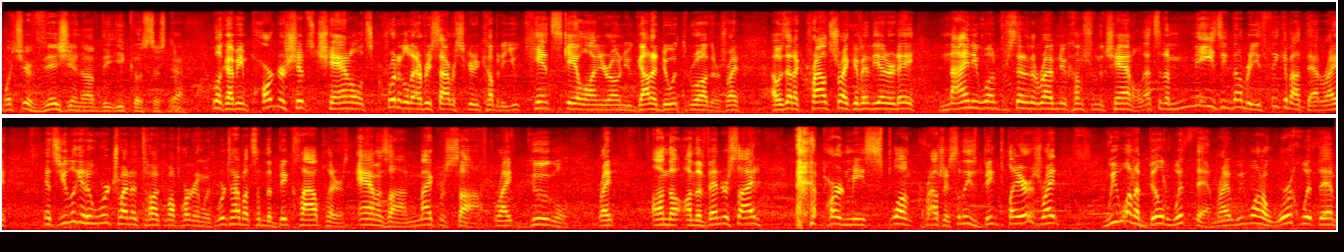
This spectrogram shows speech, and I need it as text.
What's your vision of the ecosystem? Look, I mean, partnerships, channel, it's critical to every cybersecurity company. You can't scale on your own, you got to do it through others, right? I was at a CrowdStrike event the other day, 91% of the revenue comes from the channel. That's an amazing number, you think about that, right? And so you look at who we're trying to talk about partnering with. We're talking about some of the big cloud players, Amazon, Microsoft, right, Google, right? On the, on the vendor side, pardon me, Splunk, CrowdStrike, some of these big players, right? We want to build with them, right? We want to work with them,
